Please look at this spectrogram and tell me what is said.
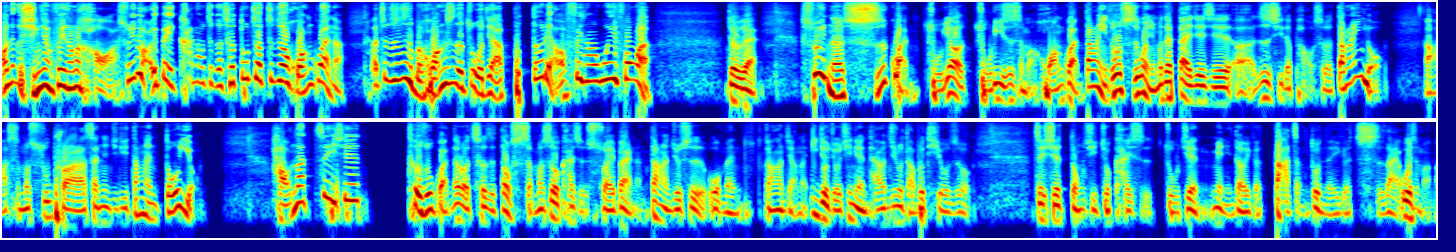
哦那个形象非常的好啊，所以老一辈看到这个车都知道这叫皇冠呐，啊这是日本皇室的座驾，不得了，非常的威风啊。对不对？所以呢，使馆主要主力是什么？皇冠。当然，你说使馆有没有在带这些呃日系的跑车？当然有啊，什么 Supra 啊、三千 GT，当然都有。好，那这些特殊管道的车子到什么时候开始衰败呢？当然就是我们刚刚讲的，一九九七年台湾进入 WTO 之后，这些东西就开始逐渐面临到一个大整顿的一个时代。为什么？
